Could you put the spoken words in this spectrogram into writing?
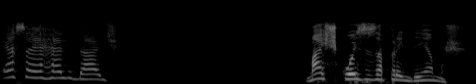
Essa é a realidade. Mais coisas aprendemos.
